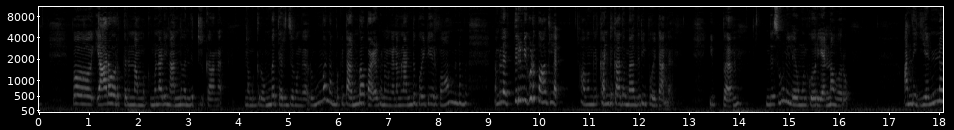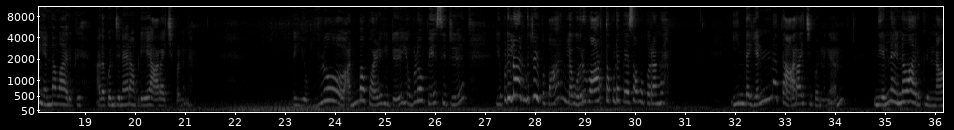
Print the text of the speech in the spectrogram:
இப்போ யாரோ ஒருத்தர் நமக்கு முன்னாடி நடந்து வந்துட்டு இருக்காங்க நமக்கு ரொம்ப தெரிஞ்சவங்க ரொம்ப நம்ம கிட்ட அன்பா பழகினவங்க நம்ம நடந்து போயிட்டே இருக்கோம். அவங்க நம்ம நம்மள திரும்பி கூட பார்க்கல. அவங்க கண்டுக்காத மாதிரி போயிட்டாங்க. இப்ப இந்த சூழ்நிலை உங்களுக்கு ஒரு எண்ணம் வரும். அந்த எண்ணம் என்னவா இருக்கு? அதை கொஞ்ச நேரம் அப்படியே ஆராய்ச்சி பண்ணுங்க. எவ்வளோ அன்பா பழகிட்டு எவ்வளோ பேசிட்டு இப்படிலாம் இருந்துட்டு இப்ப பாருங்களேன் ஒரு வார்த்தை கூட பேசாம போறாங்க. இந்த எண்ணத்தை ஆராய்ச்சி பண்ணுங்க. இந்த எண்ணம் என்னவா இருக்குன்னா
